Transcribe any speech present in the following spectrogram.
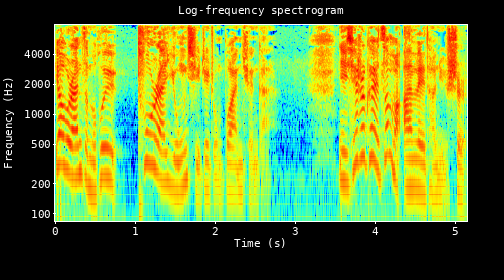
要不然怎么会突然涌起这种不安全感？你其实可以这么安慰她，女士，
